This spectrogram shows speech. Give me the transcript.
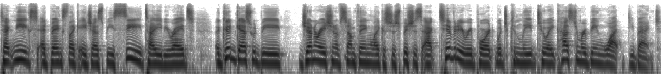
techniques at banks like HSBC, Taibbi writes, a good guess would be generation of something like a suspicious activity report, which can lead to a customer being what? Debanked.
